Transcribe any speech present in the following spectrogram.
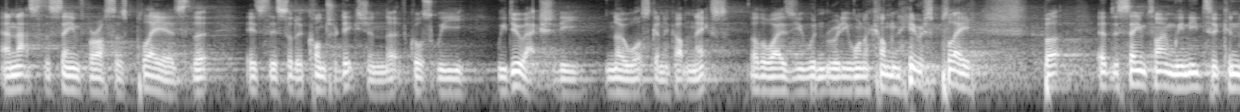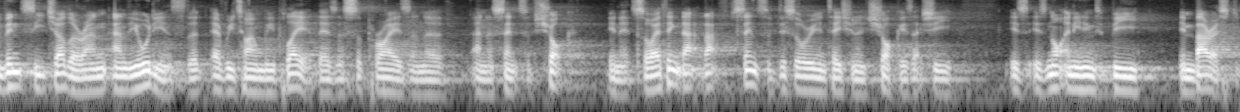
And that's the same for us as players, that it's this sort of contradiction that, of course, we, we do actually know what's going to come next. Otherwise, you wouldn't really want to come and hear us play. But at the same time, we need to convince each other and, and the audience that every time we play it, there's a surprise and a, and a sense of shock in it. So I think that, that sense of disorientation and shock is actually is, is not anything to be embarrassed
